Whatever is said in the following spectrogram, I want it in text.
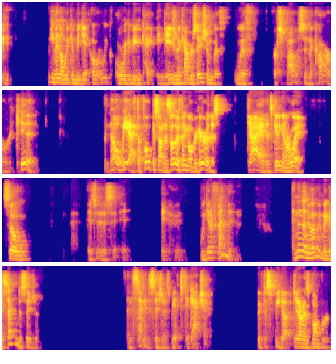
even though we can be get or we or we can be engaged in a conversation with with our spouse in the car or a kid. But no, we have to focus on this other thing over here, this guy that's getting in our way. So it's, it's it, it, we get offended, and then then we make a second decision, and the second decision is we have to take action. We have to speed up, get on his bumper,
